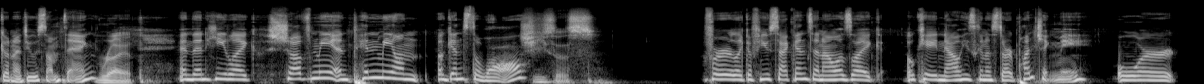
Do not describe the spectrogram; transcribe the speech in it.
gonna do something. Right. And then he like shoved me and pinned me on against the wall Jesus. for like a few seconds. And I was like, okay, now he's gonna start punching me or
